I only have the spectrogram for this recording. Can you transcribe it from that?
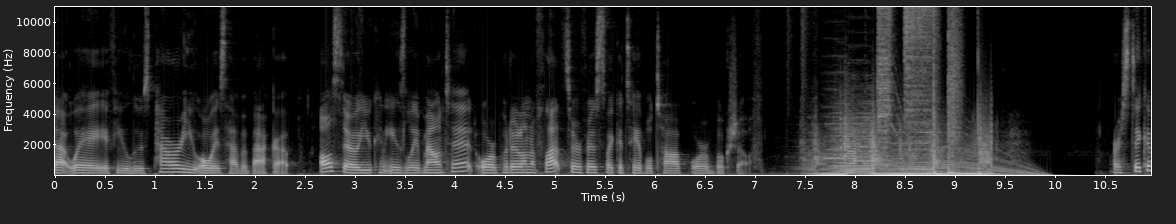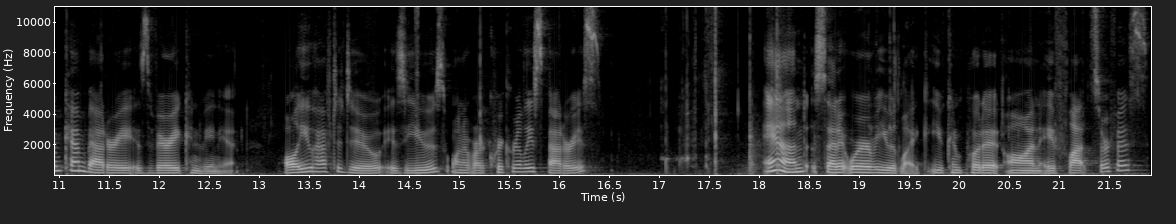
That way, if you lose power, you always have a backup. Also, you can easily mount it or put it on a flat surface like a tabletop or a bookshelf. Our Stick-up Cam battery is very convenient. All you have to do is use one of our quick release batteries and set it wherever you would like. You can put it on a flat surface,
